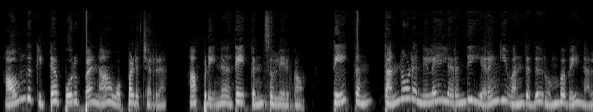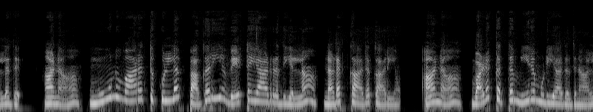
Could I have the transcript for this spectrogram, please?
அவங்க கிட்ட பொறுப்ப நான் ஒப்படைச்சிடுறேன் அப்படின்னு தேக்கன் சொல்லிருக்கான் தேக்கன் தன்னோட நிலையிலிருந்து இறங்கி வந்தது ரொம்பவே நல்லது. ஆனா மூணு வாரத்துக்குள்ள பகரிய வேட்டையாடுறது எல்லாம் நடக்காத காரியம். ஆனா வழக்கத்தை மீற முடியாததுனால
